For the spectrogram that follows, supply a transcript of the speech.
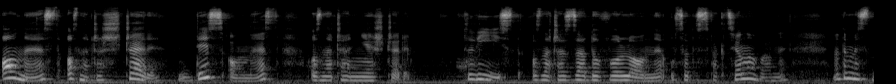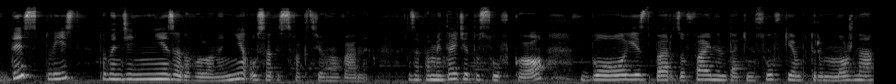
Honest oznacza szczery. Dishonest oznacza nieszczery pleased oznacza zadowolony, usatysfakcjonowany, natomiast displeased to będzie niezadowolony, nieusatysfakcjonowany. Zapamiętajcie to słówko, bo jest bardzo fajnym takim słówkiem, którym można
